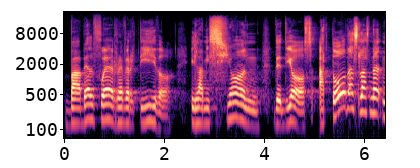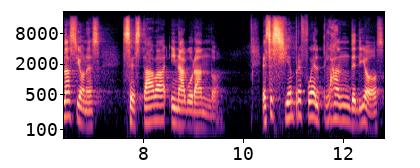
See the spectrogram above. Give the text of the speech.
Babel fue revertido y la misión de Dios a todas las naciones se estaba inaugurando. Ese siempre fue el plan de Dios,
